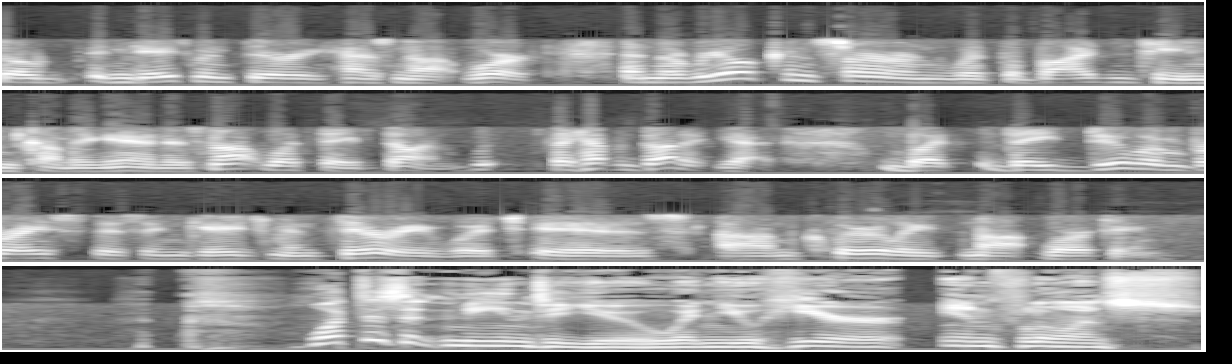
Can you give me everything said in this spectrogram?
So engagement theory has not worked. And the real concern with the Biden team coming in is not what they've done. They haven't done it yet. But they do embrace this engagement theory, which is um, clearly not working. What does it mean to you when you hear influence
